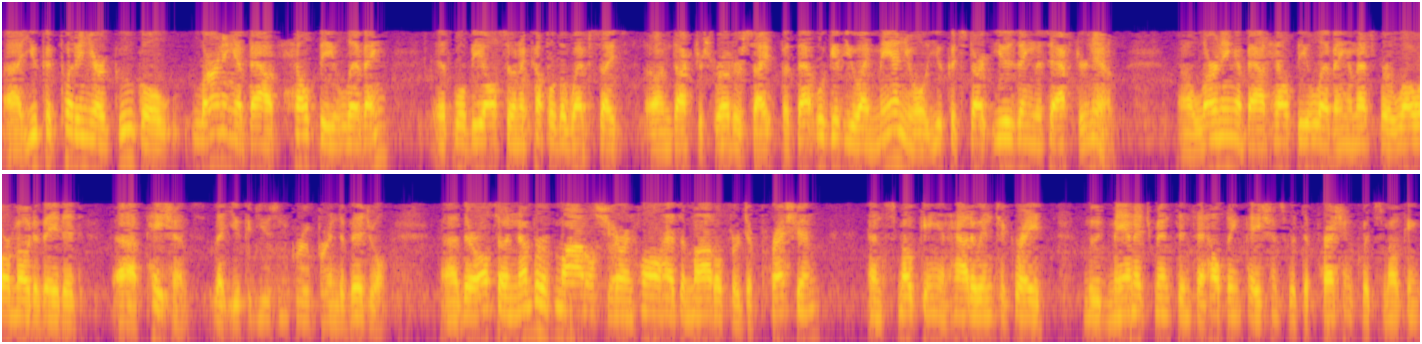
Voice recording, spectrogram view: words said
Uh, you could put in your Google learning about healthy living. It will be also in a couple of the websites on Dr. Schroeder's site, but that will give you a manual you could start using this afternoon. Uh, learning about healthy living, and that's for lower motivated uh, patients that you could use in group or individual. Uh, there are also a number of models. Sharon Hall has a model for depression and smoking and how to integrate mood management into helping patients with depression quit smoking.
